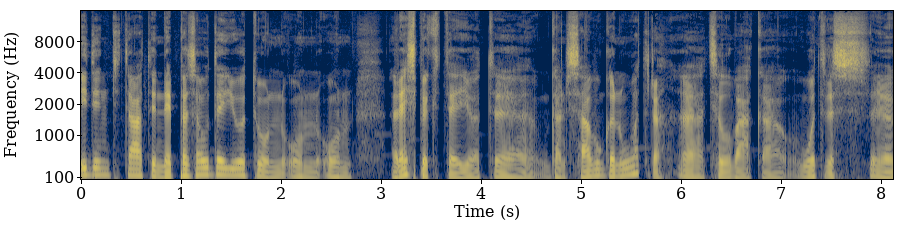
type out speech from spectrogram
identitāti, nepazaudējot un, un, un respektējot uh, gan savu, gan otra uh, cilvēka, otras uh,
